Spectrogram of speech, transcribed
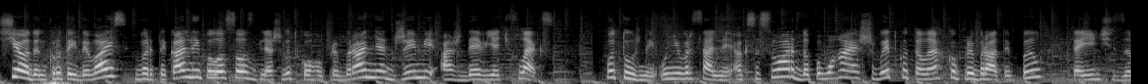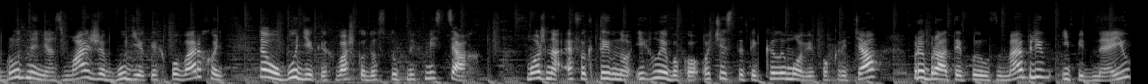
Ще один крутий девайс вертикальний пилосос для швидкого прибирання Jimmy H9 Flex. Потужний універсальний аксесуар допомагає швидко та легко прибрати пил та інші забруднення з майже будь-яких поверхонь та у будь-яких важкодоступних місцях. Можна ефективно і глибоко очистити килимові покриття, прибрати пил з меблів і під нею,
